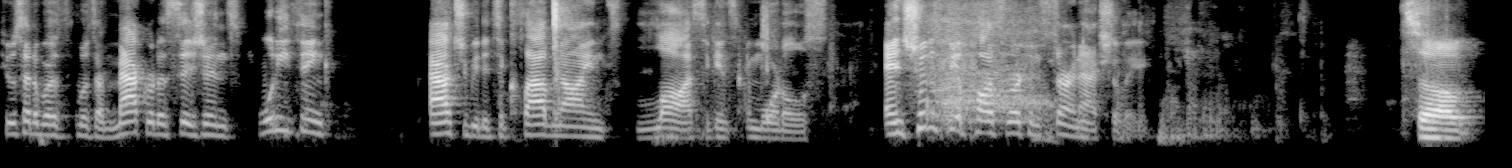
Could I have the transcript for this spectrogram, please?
people said it was was a macro decisions. What do you think attributed to Cloud9's loss against Immortals? And should this be a pause for concern, actually? So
